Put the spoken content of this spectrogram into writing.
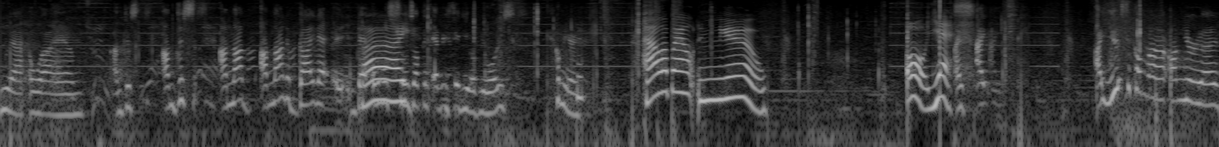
who, I, who I am. I'm just, I'm just, I'm not, I'm not a guy that that Bye. always shows up in every video of yours. Come here. How about you? Oh yes. I, I used to come uh, on your uh,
